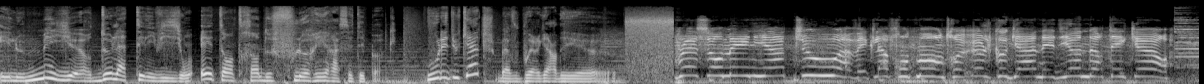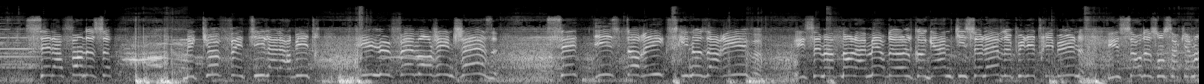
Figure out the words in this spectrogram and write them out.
et le meilleur de la télévision est en train de fleurir à cette époque. Vous voulez du catch? Bah vous pouvez regarder... euh, WrestleMania 2 avec l'affrontement entre Hulk Hogan et The Undertaker. C'est la fin de ce... Mais que fait-il à l'arbitre? Il lui fait C'est historique ce qui nous arrive Et c'est maintenant la mère de Hulk Hogan qui se lève depuis les tribunes et sort de son sac à main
